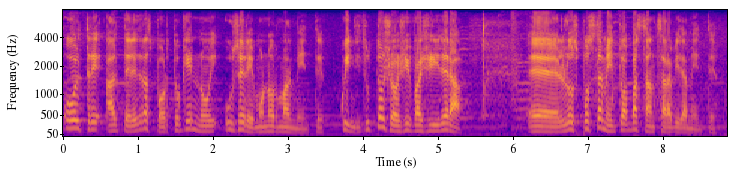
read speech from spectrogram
oltre al teletrasporto che noi useremo normalmente. Quindi tutto ciò ci faciliterà eh, lo spostamento abbastanza rapidamente.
